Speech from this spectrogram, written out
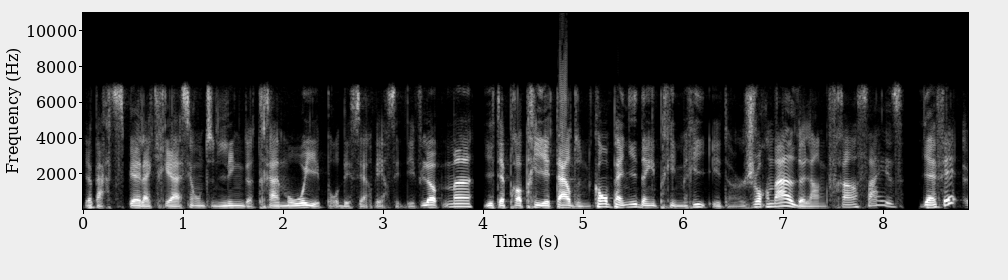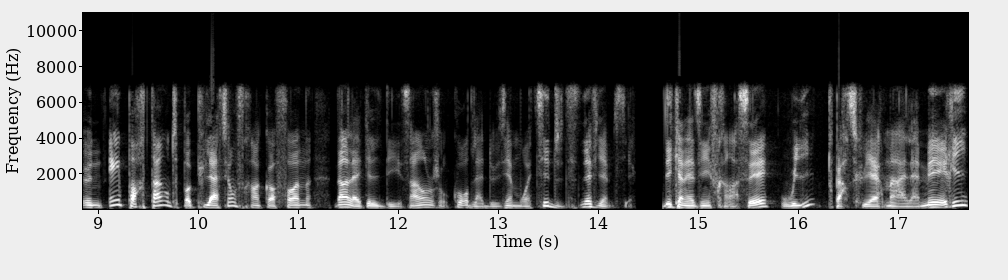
Il a participé à la création d'une ligne de tramway pour desservir ses développements. Il était propriétaire d'une compagnie d'imprimerie et d'un journal de langue française. Il y avait une importante population francophone dans la ville des Anges au cours de la deuxième moitié du 19e siècle. Des Canadiens français, oui, tout particulièrement à la mairie,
